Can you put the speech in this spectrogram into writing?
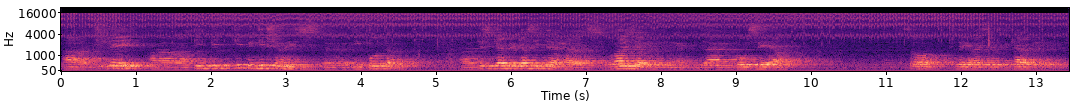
Uh, today, uh, deep, deep is uh, important. Uh, this cardiac catheter has larger than Corsair. So today I said Caravel.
